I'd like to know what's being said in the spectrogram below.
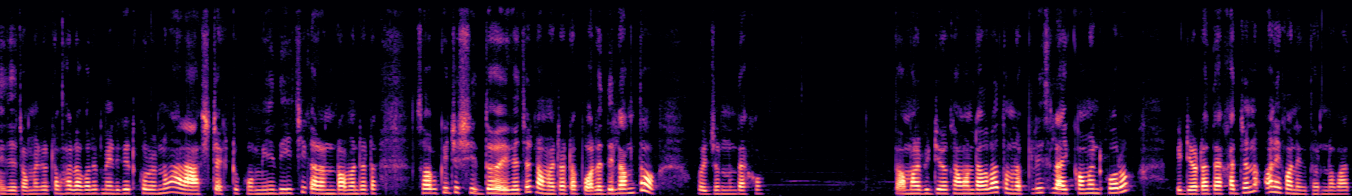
এই যে টমেটোটা ভালো করে মেরিগেট করে নেব আর আঁচটা একটু কমিয়ে দিয়েছি, কারণ টমেটোটা সব কিছু সিদ্ধ হয়ে গেছে, টমেটোটা পরে দিলাম তো, ওই জন্য দেখো। তো আমার ভিডিও কেমন লাগল তোমরা প্লিজ লাইক কমেন্ট করো। ভিডিওটা দেখার জন্য অনেক অনেক ধন্যবাদ।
